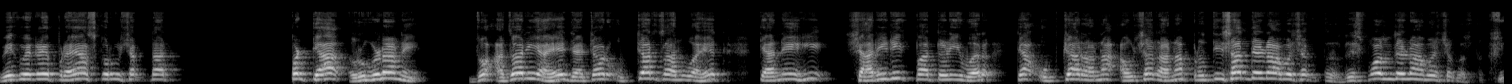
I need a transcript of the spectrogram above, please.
वेगवेगळे प्रयास करू शकतात. पण त्या रुग्णाने जो आजारी आहे ज्याच्यावर उपचार चालू आहेत त्यानेही शारीरिक पातळीवर त्या उपचारांना औषधांना प्रतिसाद देणं आवश्यक असतं रिस्पॉन्स देणं आवश्यक असतं.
